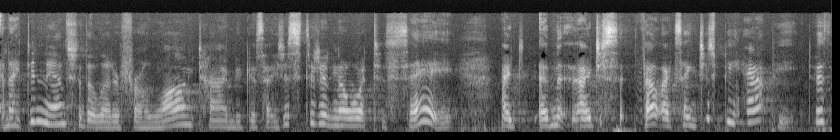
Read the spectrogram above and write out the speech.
and I didn't answer the letter for a long time because I just didn't know what to say. I, and I just felt like saying, just be happy. Just,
